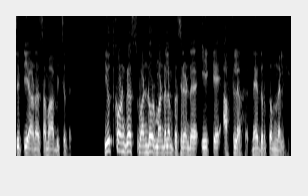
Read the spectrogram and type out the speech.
ചുറ്റിയാണ് സമാപിച്ചത്. യൂത്ത് കോൺഗ്രസ് വണ്ടൂർ മണ്ഡലം പ്രസിഡന്റ് ഇ കെ അഫ്ലഹ് നേതൃത്വം നൽകി.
